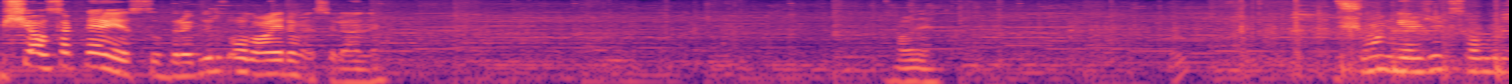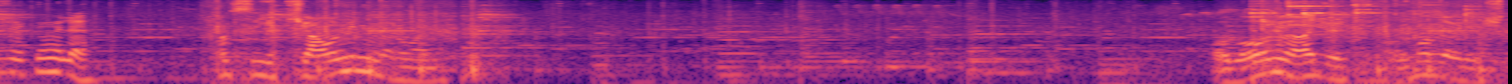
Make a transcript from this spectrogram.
Bir şey alsak nereye sığdırabiliriz? O da ayrı mesele hani. Hani. Düşman gelecek saldıracak öyle. Nasıl yıkacağımı bilmiyorum hani. Olmuyor hacı. Olmaz öyle işte.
